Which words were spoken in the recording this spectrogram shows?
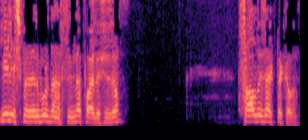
Gelişmeleri buradan sizinle paylaşacağım. Sağlıcakla kalın.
